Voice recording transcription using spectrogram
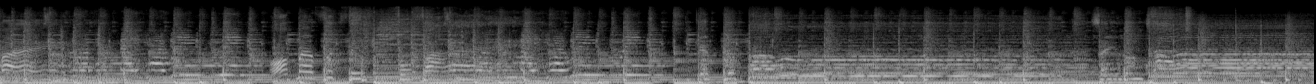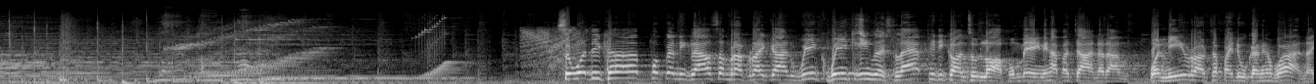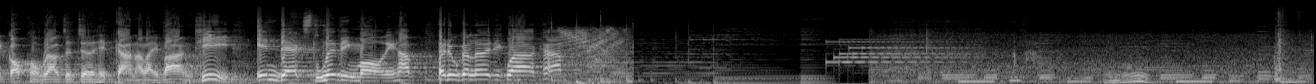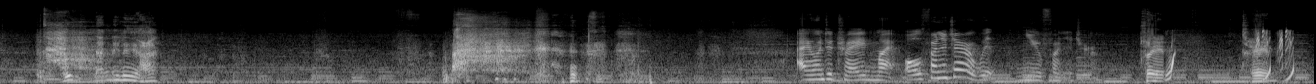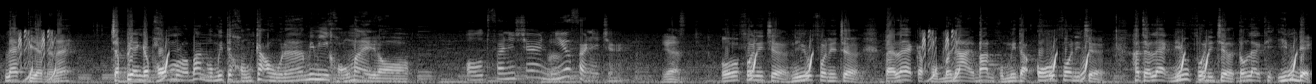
ใหม่ ออกมาฝึกฟิตฟูไฟเก็บกระเป๋าใส่รองเท้า สวัสดีครับ พบกันอีกแล้วสำหรับรายการ Wink Wink English และพิธีกรสุดหล่อผมเองนะครับ อาจารย์นรัมวันนี้เราจะไปดูกันครับว่าในกอล์ฟของเราจะเจอเหตุการณ์อะไรบ้างที่ Index Living Mall นะครับ ไปดูกันเลยดีกว่าครับ เฮ้ย นั่งได้เลยเหรอ I want to trade my old furniture with new furniture. เทรดเทรดแลกเปลี่ยนนะนะ จะเปลี่ยนกับผมเหรอบ้านผมมีแต่ของเก่านะ ไม่มีของใหม่หรอก Old furniture, new furniture. yes old furniture new furniture แต่แลกกับผมไม่ได้บ้านผมมีแต่ old furniture ถ้าจะแลก new furniture ต้องแลกที่ index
